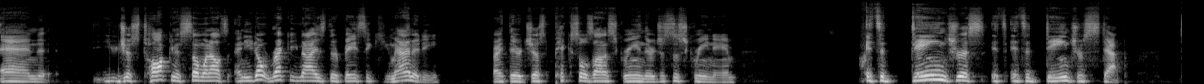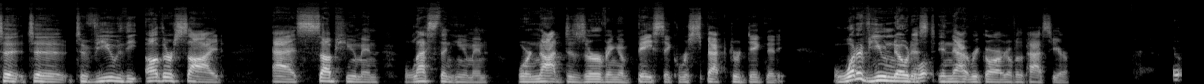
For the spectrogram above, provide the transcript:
and you're just talking to someone else and you don't recognize their basic humanity, right? They're just pixels on a screen. They're just a screen name. It's a dangerous. It's it's a dangerous step to to to view the other side as subhuman, less than human, or not deserving of basic respect or dignity. What have you noticed in that regard over the past year? You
